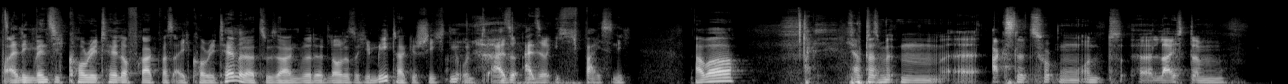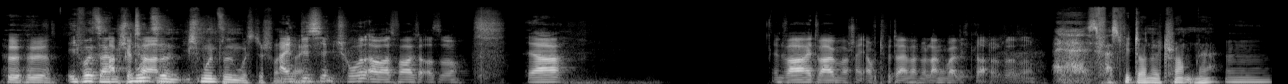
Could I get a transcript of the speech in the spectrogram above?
vor allen Dingen, wenn sich Corey Taylor fragt, was eigentlich Corey Taylor dazu sagen würde und lauter solche Metageschichten und, also, also, ich weiß nicht. Aber, Ich habe das mit einem äh, Achselzucken und äh, leichtem Höhö. ich wollte sagen, Abgetan. schmunzeln, schmunzeln musste schon Ein sein. bisschen schon, aber es war halt auch so, ja. In Wahrheit war ihm wahrscheinlich auf Twitter einfach nur langweilig gerade oder so. Das ist fast wie Donald Trump, ne? Mhm.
